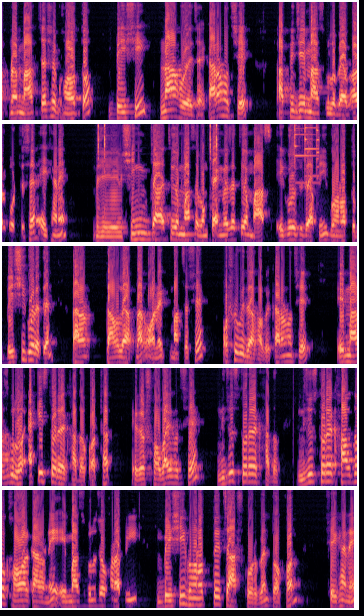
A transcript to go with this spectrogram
আপনার মাছ চাষের ঘনত্ব বেশি না হয়ে যায়। কারণ হচ্ছে আপনি যে মাছগুলো ব্যবহার করতেছেন, এখানে যে শিং জাতীয় মাছ এবং ট্যাংরা জাতীয় মাছ, এগুলো যদি আপনি ঘনত্ব বেশি করে দেন, কারণ তাহলে আপনার অনেক মাছ চাষে অসুবিধা হবে। কারণ হচ্ছে এই মাছগুলো একই স্তরের খাদক, অর্থাৎ এগুলো সবাই হচ্ছে নিচু স্তরের খাদক। নিচু স্তরের খাদক হওয়ার কারণে এই মাছগুলো যখন আপনি বেশি ঘনত্বে চাষ করবেন, তখন সেখানে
